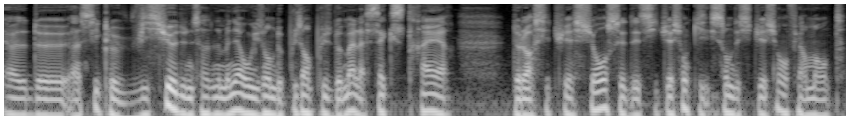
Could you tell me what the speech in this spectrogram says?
euh, de, un cycle vicieux d'une certaine manière où ils ont de plus en plus de mal à s'extraire de leur situation, c'est des situations qui sont des situations enfermantes.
